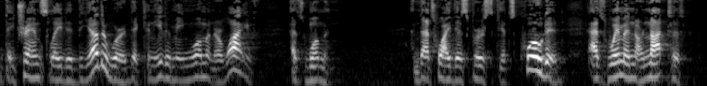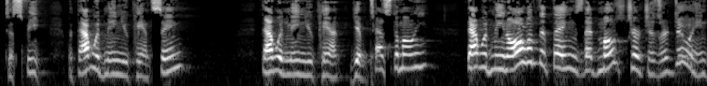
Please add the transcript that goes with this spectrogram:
But they translated the other word that can either mean woman or wife as woman. And that's why this verse gets quoted as women are not to, to speak. But that would mean you can't sing. That would mean you can't give testimony. That would mean all of the things that most churches are doing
